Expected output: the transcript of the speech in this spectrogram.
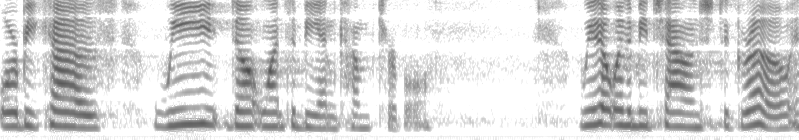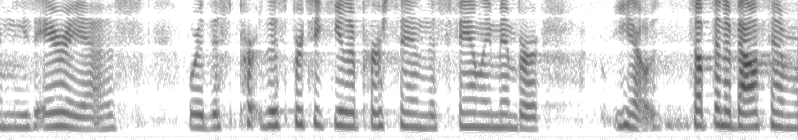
or because we don't want to be uncomfortable. We don't want to be challenged to grow in these areas where this, per, this particular person, this family member, you know, something about them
